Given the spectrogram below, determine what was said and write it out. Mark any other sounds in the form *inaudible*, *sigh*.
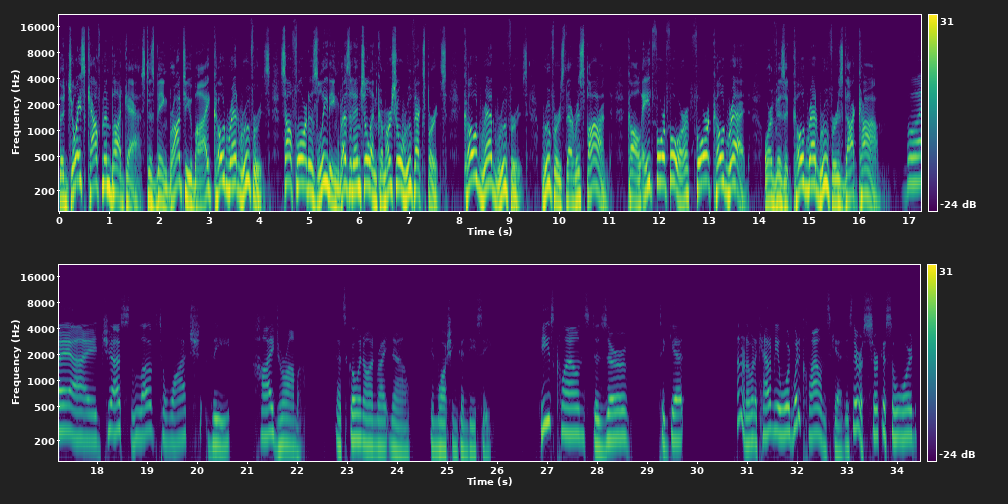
The Joyce Kaufman Podcast is being brought to you by Code Red Roofers, South Florida's leading residential and commercial roof experts. Code Red Roofers, roofers that respond. Call 844 4 Code Red or visit CodeRedRoofers.com. Boy, I just love to watch the high drama that's going on right now in Washington, D.C. These clowns deserve to get I don't know, an Academy Award. What do clowns get? Is there a circus award?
